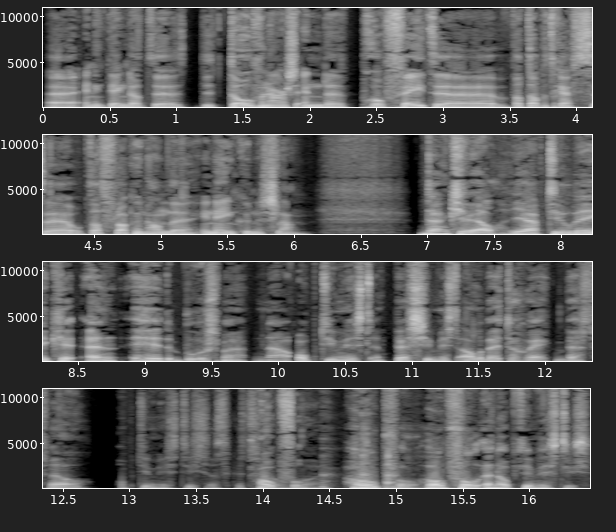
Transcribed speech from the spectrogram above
Uh, en ik denk dat de, de tovenaars en de profeten wat dat betreft op dat vlak hun handen ineen kunnen slaan. Dankjewel. Jaap Tielbeke en Hidde Boersma. Nou, optimist en pessimist, allebei toch echt best wel optimistisch, als ik het zo Hoopvol. Hoopvol. Hoopvol en optimistisch.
